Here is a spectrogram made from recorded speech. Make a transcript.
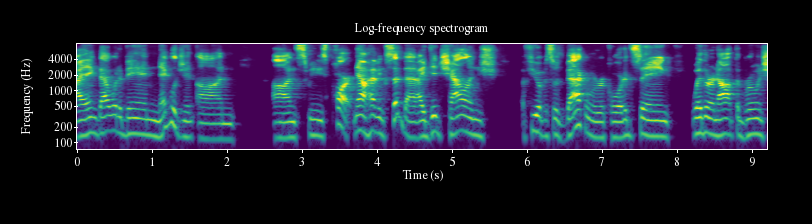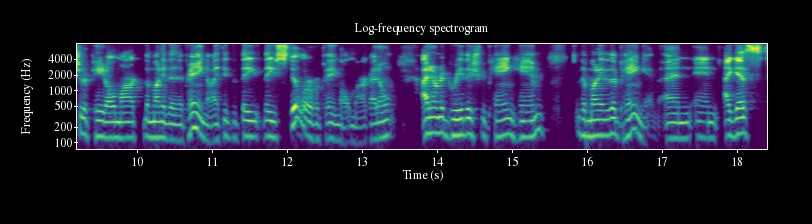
I think that would have been negligent on on Sweeney's part. Now, having said that, I did challenge a few episodes back when we recorded saying whether or not the Bruins should have paid Ullmark the money that they're paying him. I think that they they still are overpaying Ullmark. I don't I don't agree they should be paying him the money that they're paying him. And and I guess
